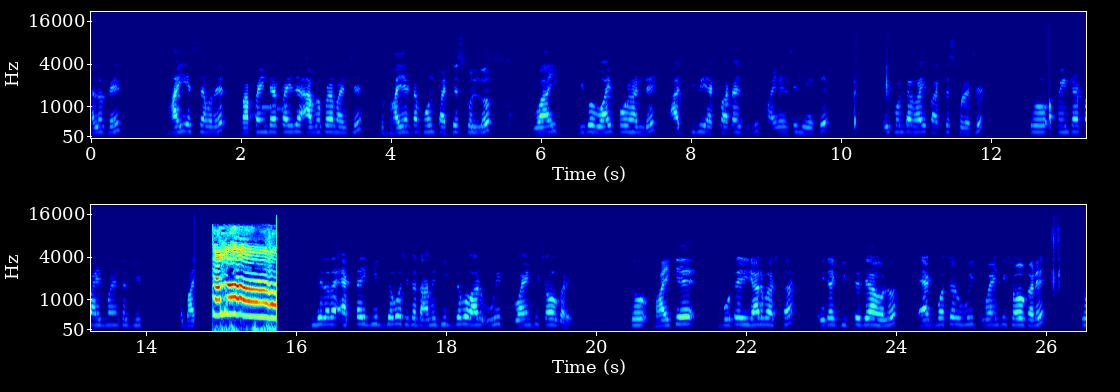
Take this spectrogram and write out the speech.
হ্যালো ফ্রেন্ডস ভাই এসছে আমাদের। বাপ্পা এন্টারপ্রাইজে আগরপাড়া ব্রাঞ্চে তো ভাই একটা ফোন পারচেস করল। Y Vivo Y four hundred আট জিবি একশো আঠাশ জিবি ফাইন্যান্সে নিয়েছে। এই ফোনটা ভাই পারচেস করেছে। তো বাপ্পা এন্টারপ্রাইজ মানে তো গিফট তো ভাই দিলে দাদা একটাই গিফট দেবো সেটা দামি গিফট দেবো আর উইথ ওয়ারেন্টি সহকারে। তো ভাইকে বোটের ইয়ারবাসটা এটা গিফটে দেওয়া হলো। এক বছর উইথ ওয়ারেন্টি সহকারে। তো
